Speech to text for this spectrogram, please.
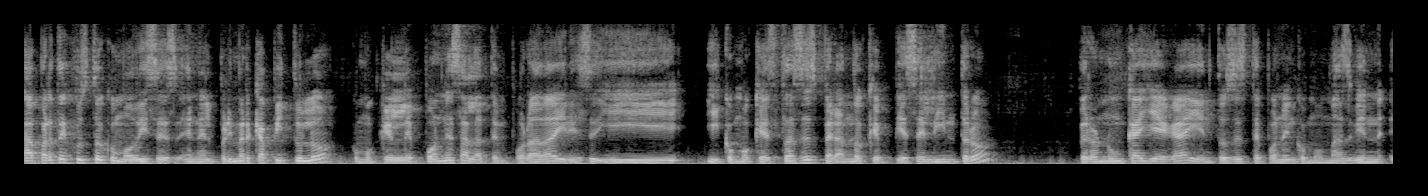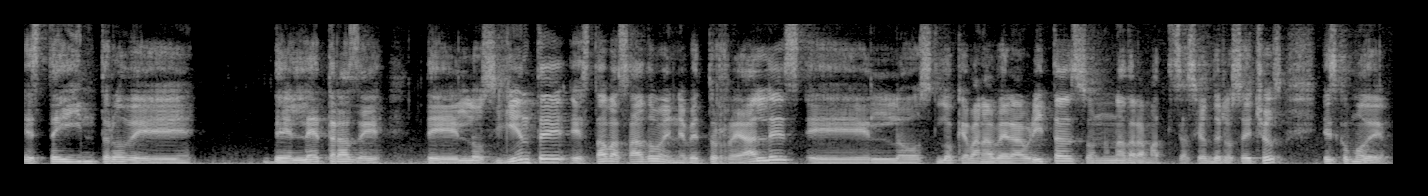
aparte justo como dices, en el primer capítulo como que le pones a la temporada y, dice, y, como que estás esperando que empiece el intro, pero nunca llega y entonces te ponen como más bien este intro de, de letras de, lo siguiente está basado en eventos reales, eh, lo que van a ver ahorita son una dramatización de los hechos. Es como de...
